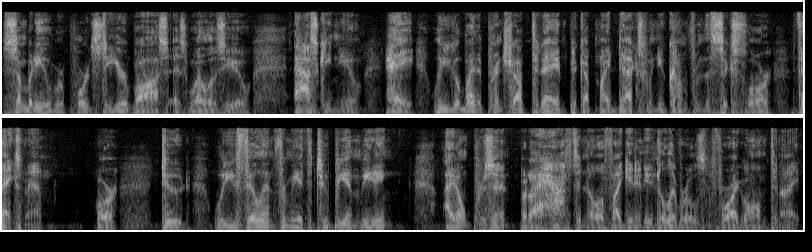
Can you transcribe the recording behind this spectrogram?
somebody who reports to your boss as well as you, asking you, hey, will you go by the print shop today and pick up my decks when you come from the sixth floor? Thanks, man. Or, dude, will you fill in for me at the 2 p.m. meeting? I don't present, but I have to know if I get any deliverables before I go home tonight.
